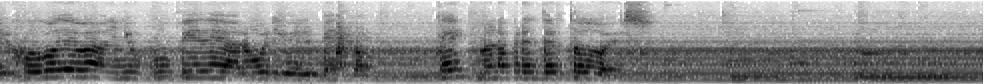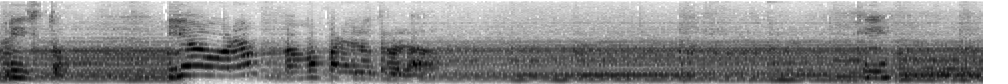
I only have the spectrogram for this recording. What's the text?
el juego de baño, un pie de árbol y el pendón. ¿Ok? Van a aprender todo eso. Listo. Y ahora vamos para el otro lado. Aquí.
